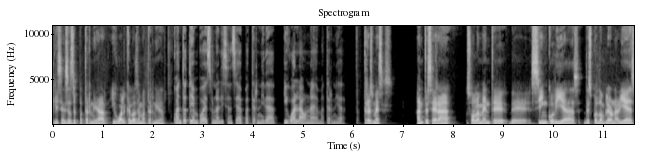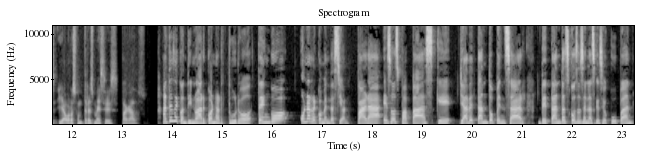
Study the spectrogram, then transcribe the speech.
licencias de paternidad igual que las de maternidad. ¿Cuánto tiempo es una licencia de paternidad igual a una de maternidad? Tres meses. Antes era solamente de cinco días, después lo ampliaron a diez y ahora son tres meses pagados. Antes de continuar con Arturo, tengo una recomendación para esos papás que ya de tanto pensar, de tantas cosas en las que se ocupan,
